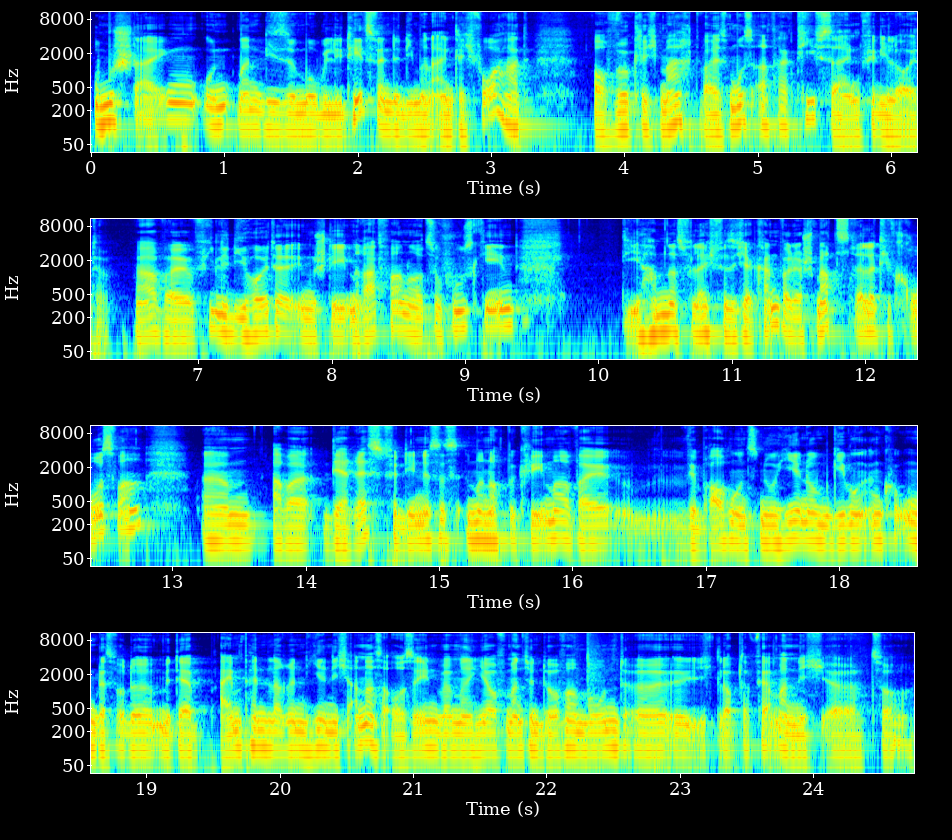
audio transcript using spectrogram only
umsteigen und man diese Mobilitätswende, die man eigentlich vorhat, auch wirklich macht, weil es muss attraktiv sein für die Leute. Ja, weil viele, die heute in Städten Radfahren oder zu Fuß gehen, die haben das vielleicht für sich erkannt, weil der Schmerz relativ groß war. Ähm, aber der Rest, für den ist es immer noch bequemer, weil wir brauchen uns nur hier eine Umgebung angucken. Das würde mit der Einpendlerin hier nicht anders aussehen, wenn man hier auf manchen Dörfern wohnt. Äh, ich glaube, da fährt man nicht äh, zur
